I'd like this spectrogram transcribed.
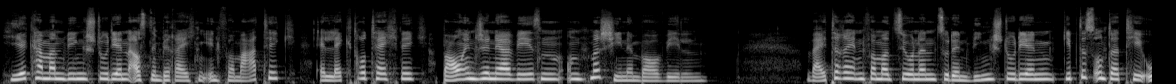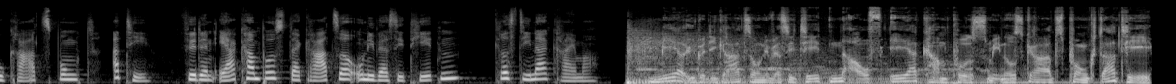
Hier kann man Wing-Studien aus den Bereichen Informatik, Elektrotechnik, Bauingenieurwesen und Maschinenbau wählen. Weitere Informationen zu den Wing-Studien gibt es unter tugraz.at. Für den R-Campus der Grazer Universitäten Christina Kreimer. Mehr über die Grazer Universitäten auf ercampus-graz.at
